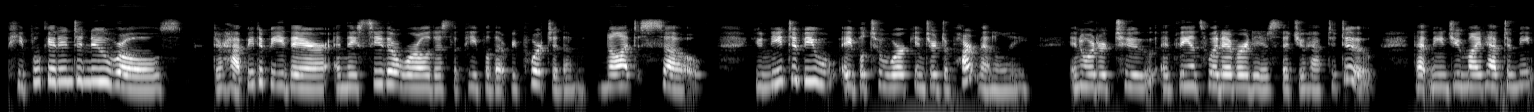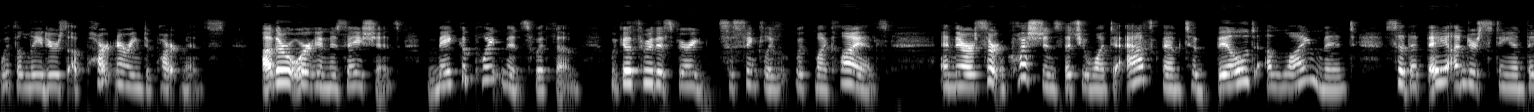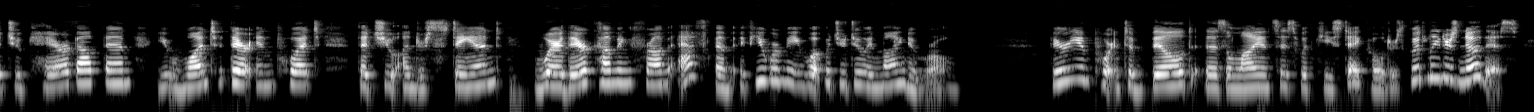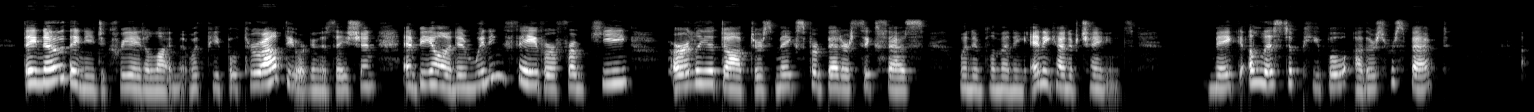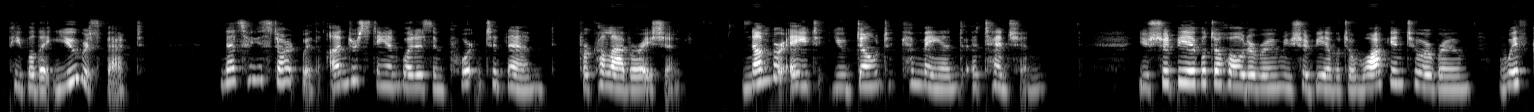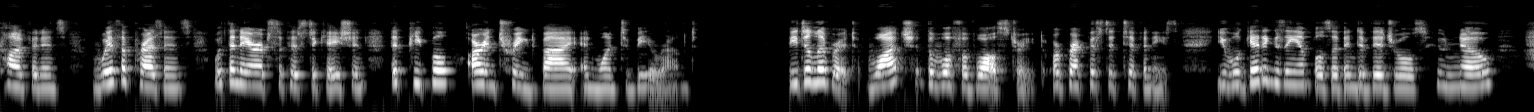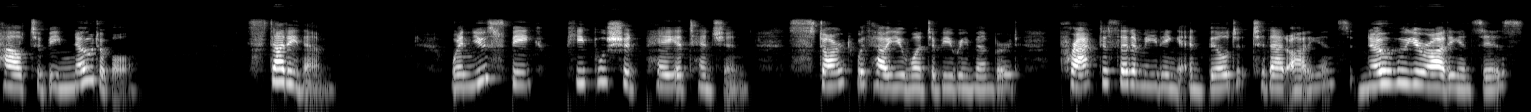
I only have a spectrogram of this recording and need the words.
People get into new roles, they're happy to be there, and they see their world as the people that report to them. Not so. You need to be able to work interdepartmentally in order to advance whatever it is that you have to do. That means you might have to meet with the leaders of partnering departments, other organizations, make appointments with them. We go through this very succinctly with my clients. And there are certain questions that you want to ask them to build alignment so that they understand that you care about them, you want their input, that you understand where they're coming from. Ask them, if you were me, what would you do in my new role? Very important to build those alliances with key stakeholders. Good leaders know this. They know they need to create alignment with people throughout the organization and beyond, and winning favor from key early adopters makes for better success when implementing any kind of change. Make a list of people others respect, people that you respect, and that's who you start with. Understand what is important to them for collaboration. Number eight, you don't command attention. You should be able to hold a room. You should be able to walk into a room with confidence, with a presence, with an air of sophistication that people are intrigued by and want to be around. Be deliberate. Watch The Wolf of Wall Street or Breakfast at Tiffany's. You will get examples of individuals who know how to be notable. Study them. When you speak, people should pay attention. Start with how you want to be remembered. Practice at a meeting and build to that audience. Know who your audience is.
